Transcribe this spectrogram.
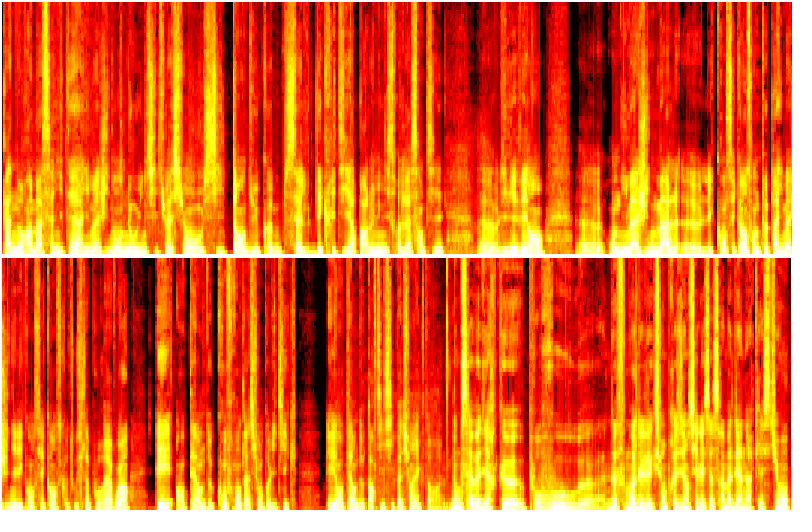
panorama sanitaire. Imaginons-nous une situation aussi tendue comme celle décrite hier par le ministre de la Santé, euh, Olivier Véran. Euh, on imagine mal euh, les conséquences, on ne peut pas imaginer les conséquences que tout cela pourrait avoir, et en termes de confrontation politique, et en termes de participation électorale. Donc ça veut dire que pour vous, euh, à neuf mois de l'élection présidentielle, et ça sera ma dernière question,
